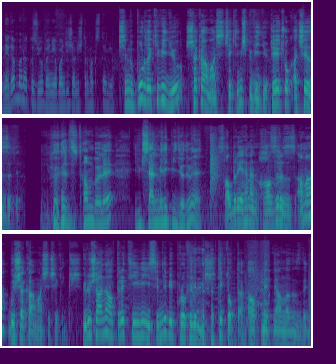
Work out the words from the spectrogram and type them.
E neden bana kızıyor? Ben yabancı çalıştırmak istemiyorum. Şimdi buradaki video şaka amaçlı çekilmiş bir video. Şeye çok açığız. Tam böyle yükselmelik video değil mi? Saldırıya hemen hazırız ama bu şaka amaçlı çekilmiş. Gülüşhane Altıre TV isimli bir profilimmiş. TikTok'ta. Alt metni anladınız değil mi?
